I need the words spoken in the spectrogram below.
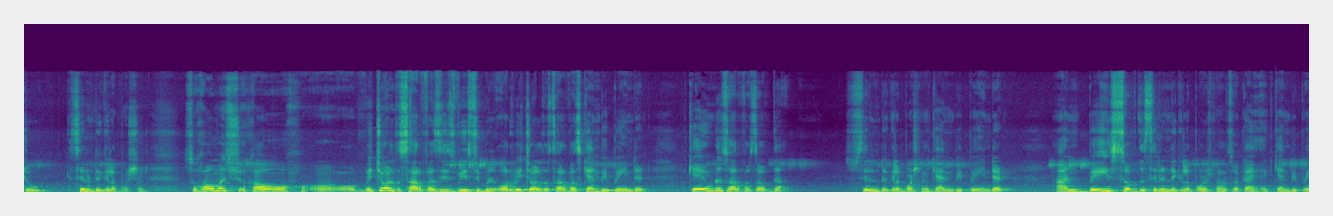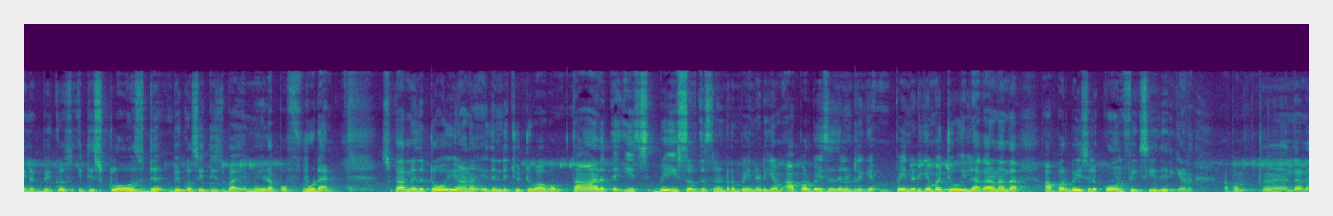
to cylindrical portion so how much how uh, which all the surface is visible or which all the surface can be painted caved surface of the cylindrical portion can be painted and base of the cylindrical portion also can, can be painted because it is closed because it is by made up of wooden so കാരണം ഇത് ടോയ് ആണ് ഇതിന്റെ ചുറ്റുഭാഗം താഴത്തെ ഈ base of the cylinder paint അടിക്കാം. അപ്പർ ബേസ് സിലിണ്ടർ പെയിന്റ് അടിക്കാൻ പറ്റുമോ? ഇല്ല. കാരണം എന്താ? അപ്പർ ബേസിൽ കോൺ ഫിക്സ് ചെയ്തിരിക്കുകയാണ്. അപ്പം എന്താണ്?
